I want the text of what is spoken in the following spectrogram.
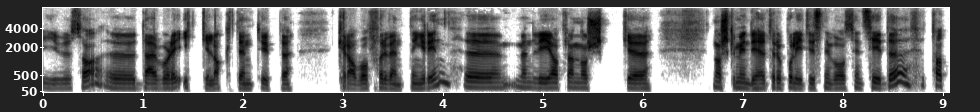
i USA. der hvor det ikke lagt den type krav og forventninger inn. men vi har fra norsk norske myndigheter og politisk nivå sin side tatt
